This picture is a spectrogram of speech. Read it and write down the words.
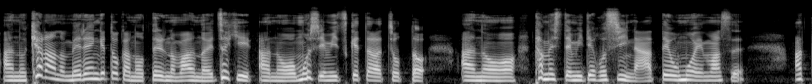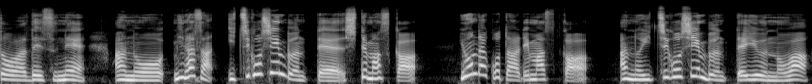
あの、キャラのメレンゲとか乗ってるのもあるので、ぜひ、あの、もし見つけたらちょっと、あの、試してみてほしいなって思います。あとはですね、あの、皆さん、いちご新聞って知ってますか？読んだことありますか？あの、いちご新聞っていうのは、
